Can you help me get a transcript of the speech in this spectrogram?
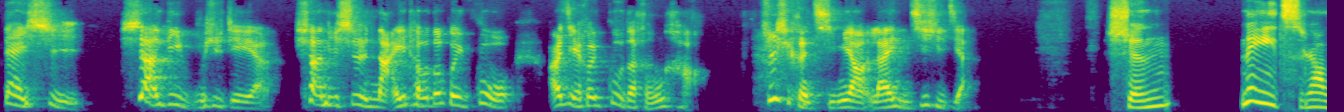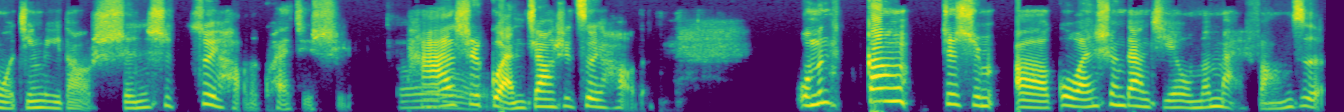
但是上帝不是这样，上帝是哪一头都会顾，而且会顾得很好，真是很奇妙。来，你继续讲。神那一次让我经历到，神是最好的会计师，哦、他是管账是最好的。我们刚。就是啊、呃，过完圣诞节，我们买房子，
